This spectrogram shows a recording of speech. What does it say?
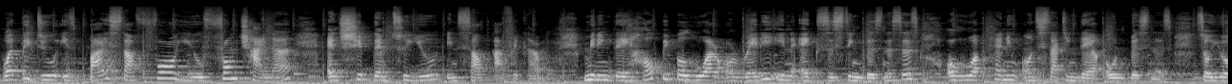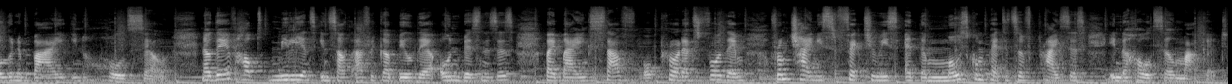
What they do is buy stuff for you from China and ship them to you in South Africa. Meaning they help people who are already in existing businesses or who are planning on starting their own business. So you're going to buy in wholesale. Now they have helped millions in South Africa build their own businesses by buying stuff or products for them from Chinese factories at the most competitive prices in the wholesale market.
